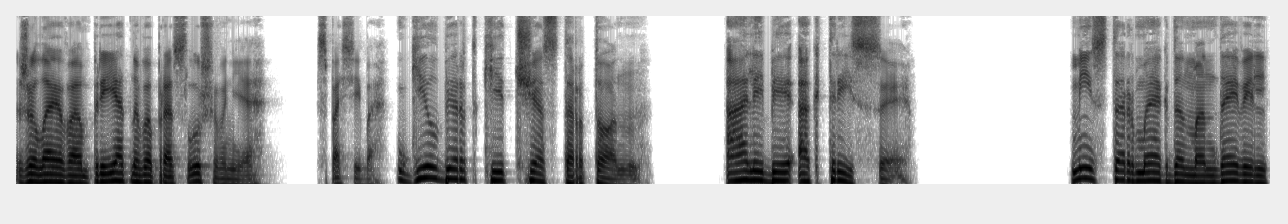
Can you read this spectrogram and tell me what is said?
Желаю вам приятного прослушивания. Спасибо. Гилберт Кит Честертон. Алиби актрисы. Мистер Мэгдон Мандевиль,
